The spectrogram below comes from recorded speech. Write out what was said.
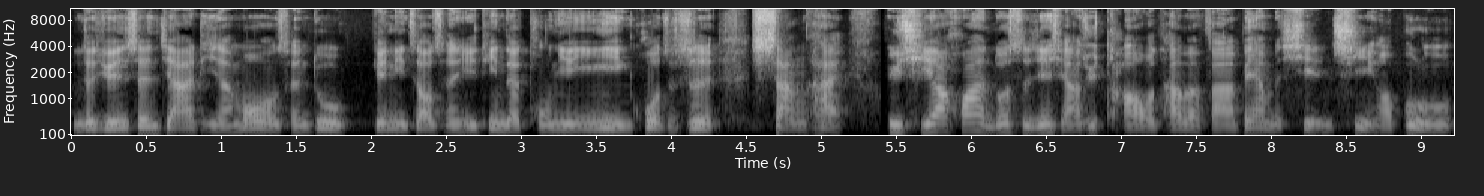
你的原生家庭啊，某种程度给你造成一定的童年阴影或者是伤害。与其要花很多时间想要去讨好他们，反而被他们嫌弃哈，不如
